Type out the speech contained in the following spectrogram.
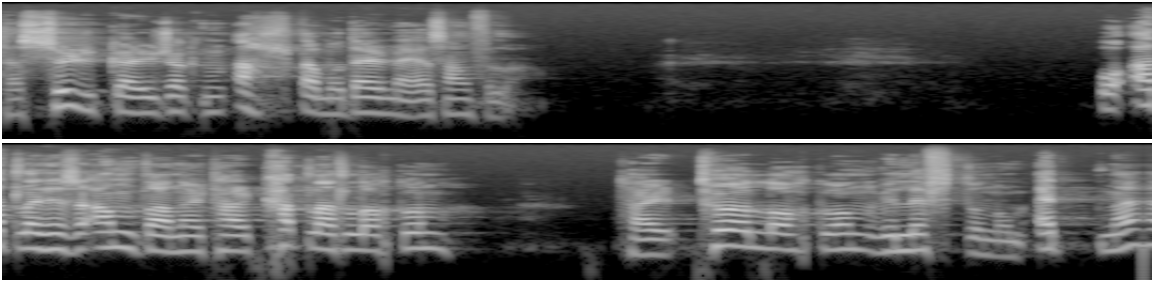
Det surkar i jøkken alt av moderne i samfunnet. Og alle disse andene tar kattlet til dere, tar tølåkon vi lyfter om etne,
